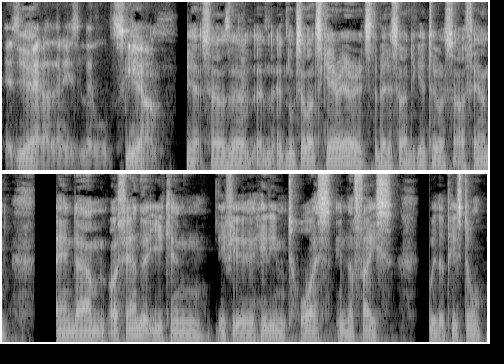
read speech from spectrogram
is Yeah. better than his little skinny Yeah. arm. Yeah, so the, it, it looks a lot scarier. It's the better side to get to. I found, and um, I found that you can, if you hit him twice in the face with a pistol,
